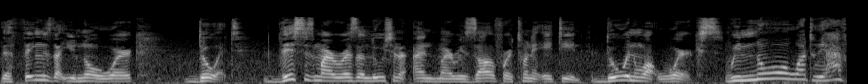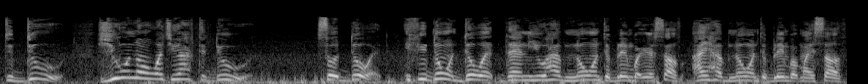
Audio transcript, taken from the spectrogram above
The things that you know work, do it. This is my resolution and my resolve for 2018 doing what works. We know what we have to do. You know what you have to do. So do it. If you don't do it, then you have no one to blame but yourself. I have no one to blame but myself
